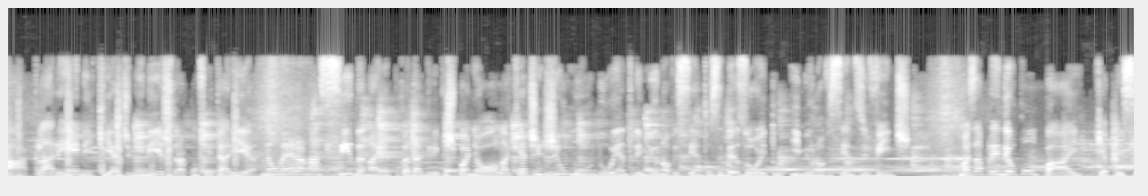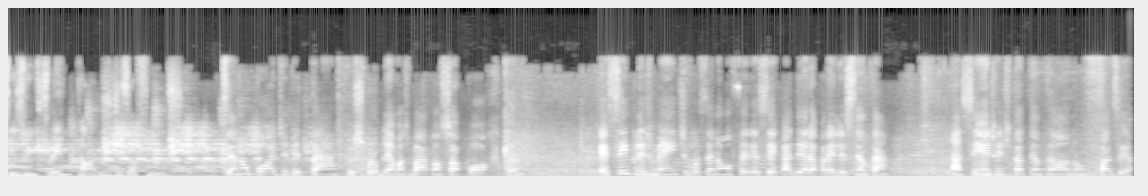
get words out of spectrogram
A Clarene, que administra a confeitaria, não era nascida na época da gripe espanhola que atingiu o mundo entre 1918 e 1920, mas aprendeu com o pai que é preciso enfrentar os desafios. Você não pode evitar que os problemas batam a sua porta. É simplesmente você não oferecer cadeira para ele sentar. Assim a gente está tentando fazer.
